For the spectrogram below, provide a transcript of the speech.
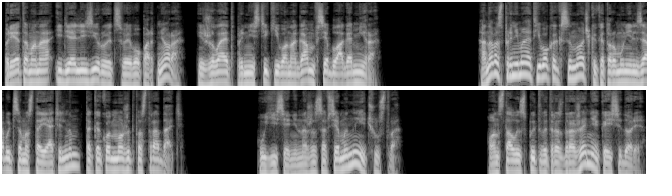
При этом она идеализирует своего партнера и желает принести к его ногам все блага мира. Она воспринимает его как сыночка, которому нельзя быть самостоятельным, так как он может пострадать. У Есенина же совсем иные чувства. Он стал испытывать раздражение к Айсидоре,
